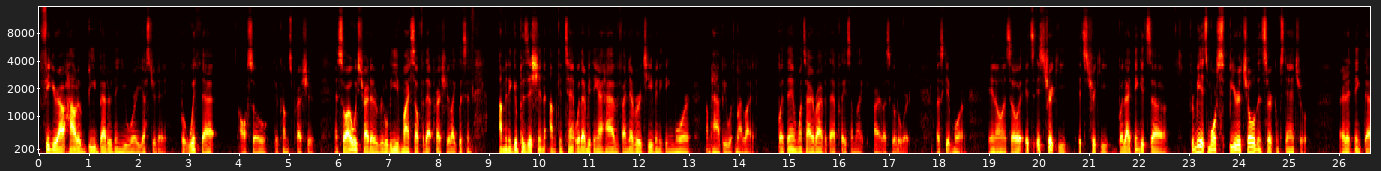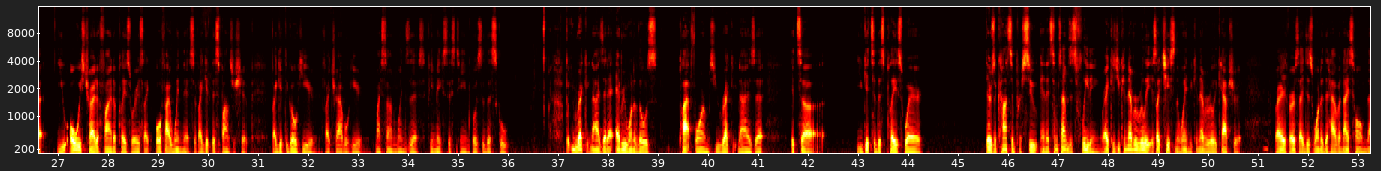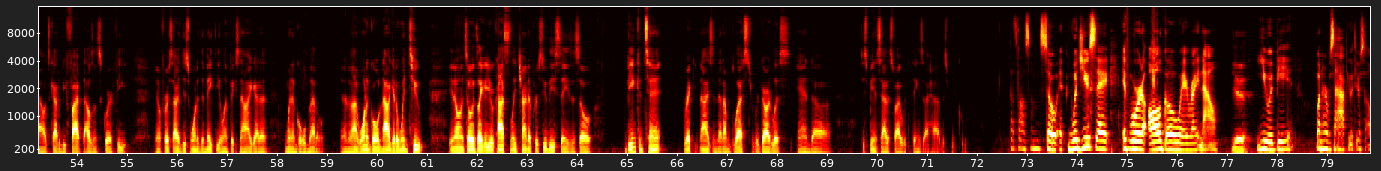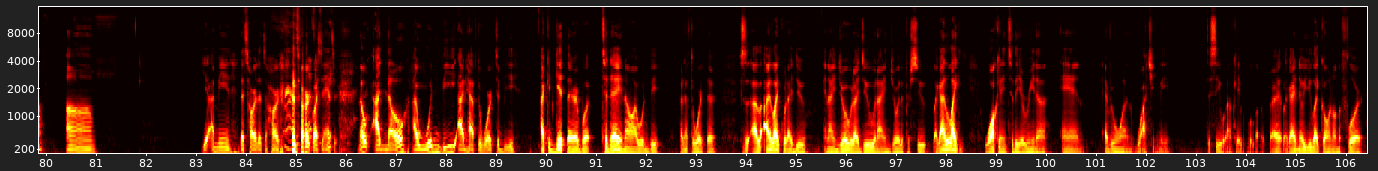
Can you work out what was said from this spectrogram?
figure out how to be better than you were yesterday. But with that, also, there comes pressure. And so I always try to relieve myself of that pressure. Like, listen, I'm in a good position. I'm content with everything I have. If I never achieve anything more, I'm happy with my life. But then once I arrive at that place, I'm like, all right, let's go to work. Let's get more. You know, and so it's it's tricky. It's tricky. But I think it's uh for me it's more spiritual than circumstantial. Right? I think that you always try to find a place where it's like, oh, if I win this, if I get this sponsorship, if I get to go here, if I travel here, if my son wins this, if he makes this team, goes to this school. But you recognize that at every one of those platforms, you recognize that it's uh you get to this place where there's a constant pursuit and it sometimes it's fleeting right because you can never really it's like chasing the wind you can never really capture it right first i just wanted to have a nice home now it's got to be 5000 square feet you know first i just wanted to make the olympics now i got to win a gold medal and i won a gold now i got to win two you know. And so it's like you're constantly trying to pursue these things, and so being content, recognizing that I'm blessed regardless, and uh, just being satisfied with the things I have is pretty cool. That's awesome. So, it, would you say if we were to all go away right now, Yeah. you would be 100% happy with yourself? Um. Yeah, I mean that's hard. That's a hard. That's a hard question to answer. No, I know I wouldn't be. I'd have to work to be. I could get there, but today, no, I wouldn't be. I'd have to work there because I, I like what I do and I enjoy what I do and I enjoy the pursuit. Like I like walking into the arena and everyone watching me to see what I'm capable of, right? Like I know you like going on the floor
